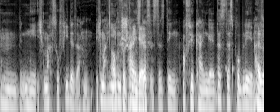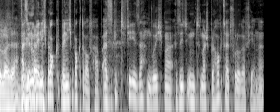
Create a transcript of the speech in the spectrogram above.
Ähm, nee, ich mache so viele Sachen. Ich mache Auch jeden für kein Scheiß, Geld. das ist das Ding. Auch für kein Geld, das ist das Problem. Also Leute, Also nur wenn ich Bock, wenn ich Bock drauf habe. Also es gibt viele Sachen, wo ich mal, also zum Beispiel Hochzeit fotografieren, ne?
